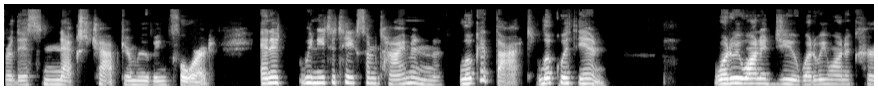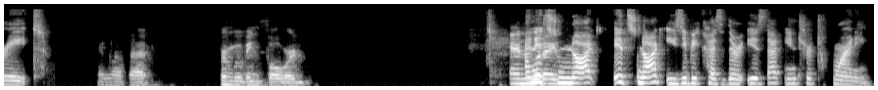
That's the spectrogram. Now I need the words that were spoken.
for this next chapter moving forward? And it we need to take some time and look at that. Look within. What do we want to do? What do we want to create? I love that for moving forward. And, and it's I... not it's not easy because there is that intertwining.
